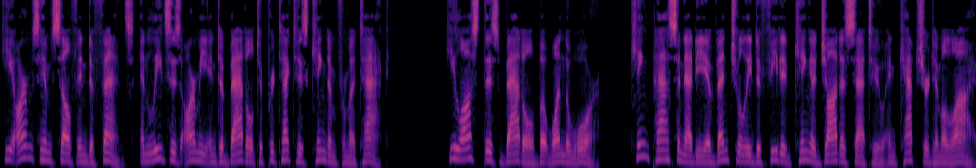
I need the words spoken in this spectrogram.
He arms himself in defense, and leads his army into battle to protect his kingdom from attack. He lost this battle but won the war. King Pasenadi eventually defeated King Ajatasattu and captured him alive.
